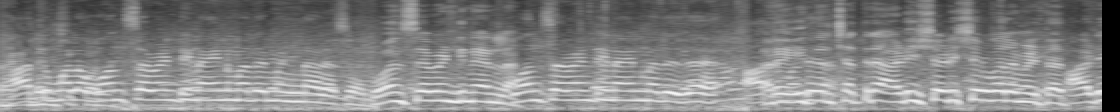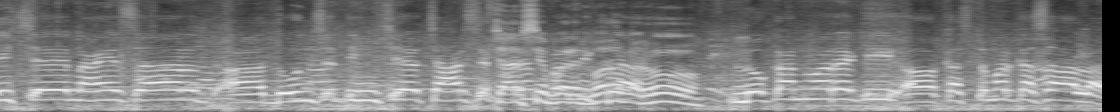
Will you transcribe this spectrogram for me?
हा तुम्हाला. वन सेवन्टी नाईनमध्ये मिळणार आहे सर वन सेव्हन्टी नाईनला वन सेवन्टी नाईनमध्ये जे अरे इतर छत्र्या अडीचशे अडीचशे रुपयाला मिळतात अडीचशे नाही सर दोनशे तीनशे चारशे 400 पण पर्यंत. बरोबर, हो. लोकांवर आहे की कस्टमर कसा आला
